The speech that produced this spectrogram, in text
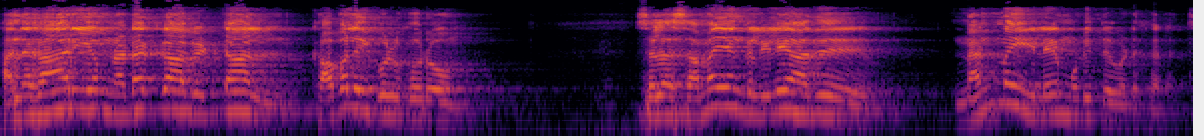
அந்த காரியம் நடக்காவிட்டால் கவலை கொள்கிறோம். சில சமயங்களிலே அது நன்மையிலே முடிந்து விடுகிறது.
